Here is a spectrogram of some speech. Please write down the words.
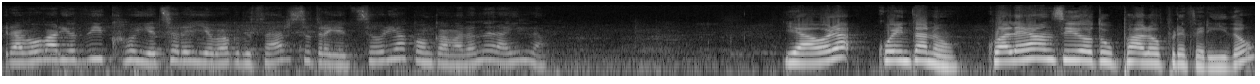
Grabó varios discos y esto le llevó a cruzar su trayectoria con Camarón de la Isla. Y ahora, cuéntanos, ¿cuáles han sido tus palos preferidos?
